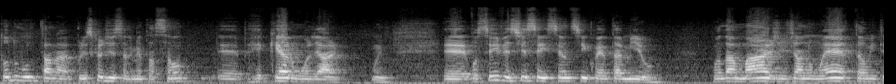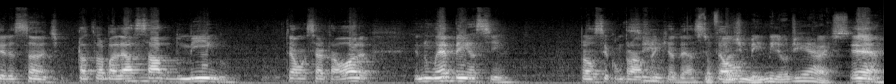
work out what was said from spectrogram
todo mundo está na. Por isso que eu disse, alimentação é, requer um olhar muito. É, você investir 650 mil, quando a margem já não é tão interessante, para trabalhar sábado, domingo, até uma certa hora, não é bem assim para você comprar uma Sim. franquia dessa. Estamos Então, falando de meio milhão de reais. é.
